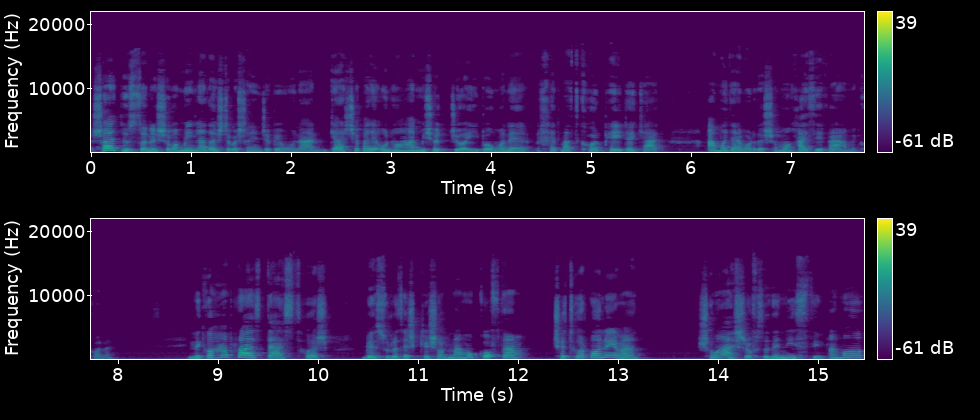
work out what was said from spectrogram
شاید دوستان شما میل نداشته باشن اینجا بمونن. گرچه برای اونها هم می‌شد جایی به عنوان خدمتکار پیدا کرد اما در مورد شما قضیه فرق می‌کنه. نگاهم را از دستهاش به صورتش کشاندم و گفتم چطور بانوی من؟ شما اشراف زاده نیستین. اما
